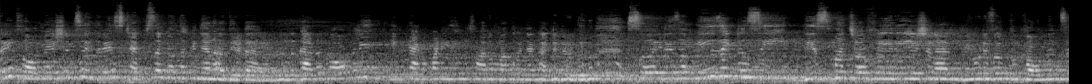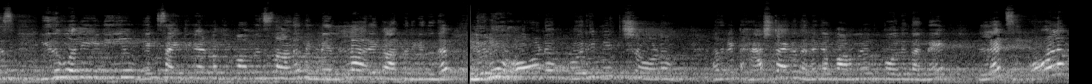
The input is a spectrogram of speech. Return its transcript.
ഇത്രയും ഫോർമേഷൻസ് ഇത്രയും സ്റ്റെപ്സ് ഉണ്ടെന്നൊക്കെ ഞാൻ ആദ്യമായിട്ടാണ് അറിയുന്നത് കാരണം നോർമലി എനിക്ക് അകപ്പാടി സാധനം മാത്രമേ ഞാൻ കണ്ടിട്ടുള്ളൂ. So it is amazing to see this much of variation and beautiful performances ഇതുപോലെ ഇനിയും എക്സൈറ്റിംഗ് ആയിട്ടുള്ള പെർഫോമൻസ് ആണ് നിങ്ങൾ എല്ലാവരെയും കാത്തിരിക്കുന്നത്. ഒരു ഓണം ഒരുമിച്ച് ഓണം. അതിന്റെ ഹാഷ് ടാഗ് തന്നെ ഞാൻ പറഞ്ഞതുപോലെ തന്നെ. ലെറ്റ്സ് ഓളം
